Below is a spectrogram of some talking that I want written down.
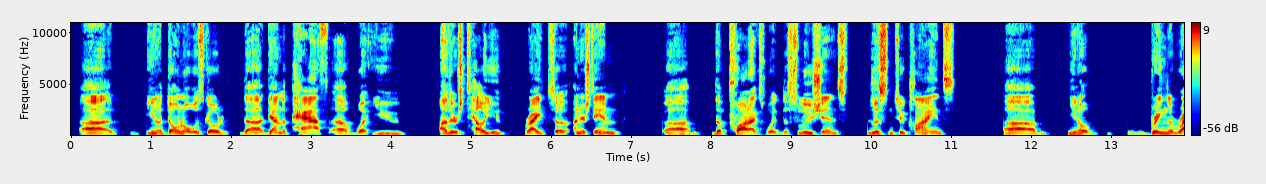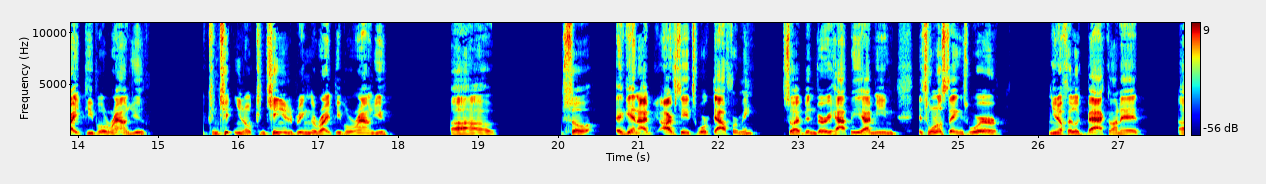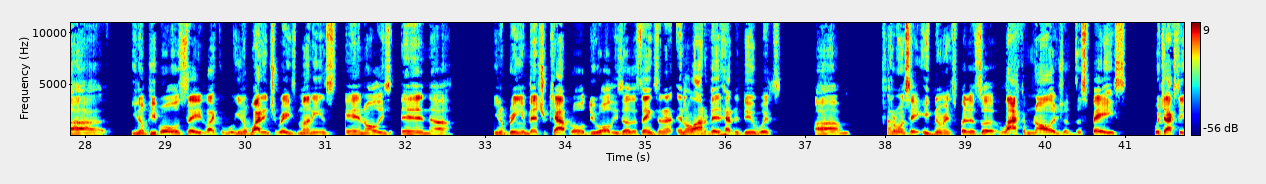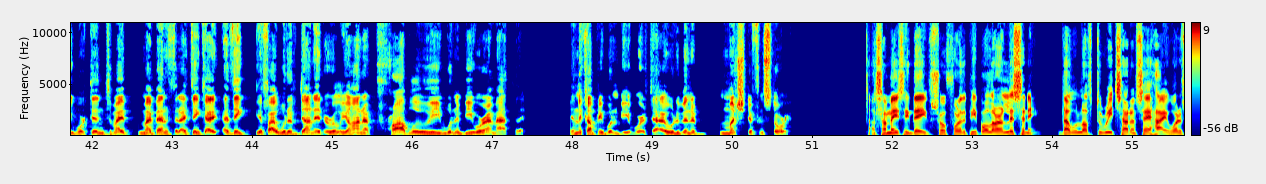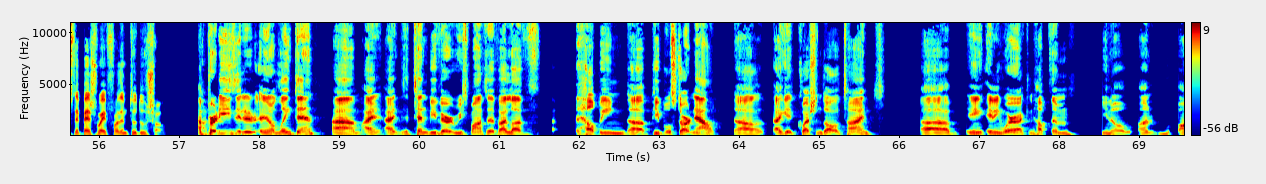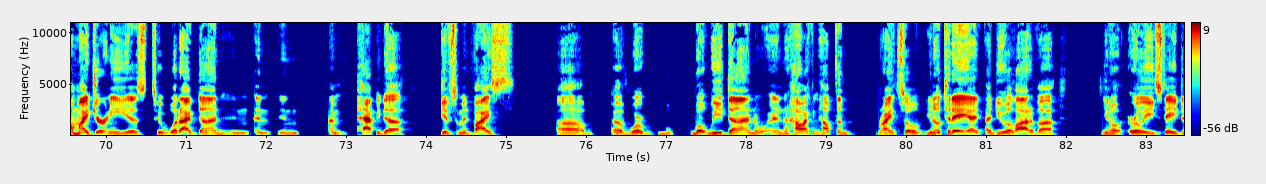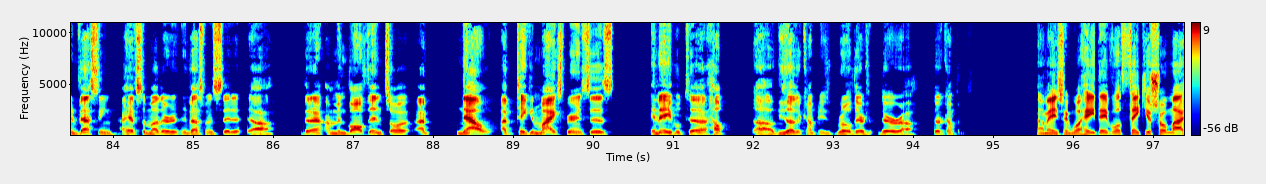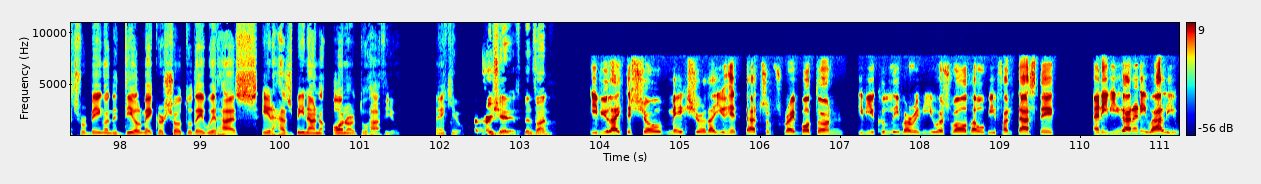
Uh, you know, don't always go the, down the path of what you others tell you, right? So understand uh, the products, what the solutions, listen to clients, uh, you know, bring the right people around you. Continue, you know, continue to bring the right people around you. Uh, so again, I obviously it's worked out for me. So I've been very happy. I mean, it's one of those things where you know, if I look back on it, uh, you know, people will say like, you know, why didn't you raise money and, and all these and uh, you know, bring in venture capital, do all these other things, and and a lot of it had to do with, um, I don't want to say ignorance, but it's a lack of knowledge of the space, which actually worked into my my benefit. I think I, I think if I would have done it early on, I probably wouldn't be where I'm at today, and the company wouldn't be worth that. It would have been a much different story. That's amazing, Dave. So for the people that are listening, that would love to reach out and say hi, what is the best way for them to do so? I'm pretty easy to, you know, LinkedIn. Um, I, I tend to be very responsive. I love helping uh, people starting out. Uh, I get questions all the time. Uh, any, anywhere I can help them, you know, on on my journey as to what I've done, and and, and I'm happy to give some advice uh, of where what we've done and how I can help them. Right. So you know, today I, I do a lot of uh, you know, early stage investing. I have some other investments that uh, that I'm involved in. So I'm now I've taken my experiences and able to help uh, these other companies grow their their uh, their companies. Amazing. Well, hey, Dave, well, thank you so much for being on the Dealmaker Show today with us. It has been an honor to have you. Thank you. I appreciate it. It's been fun. If you like the show, make sure that you hit that subscribe button. If you could leave a review as well, that would be fantastic. And if you got any value,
